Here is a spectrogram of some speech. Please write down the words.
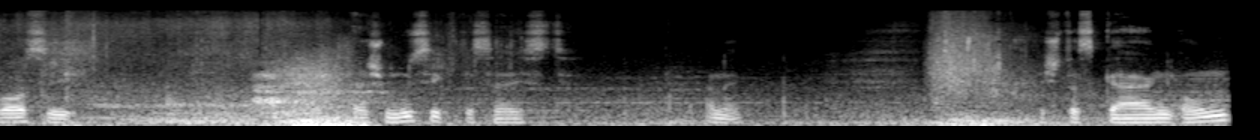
Wo sie... Das ist Musik, das heisst... Ah ne. Ist das Gang und...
